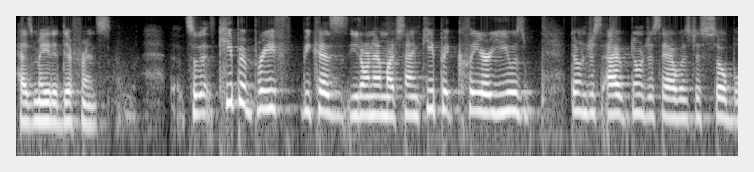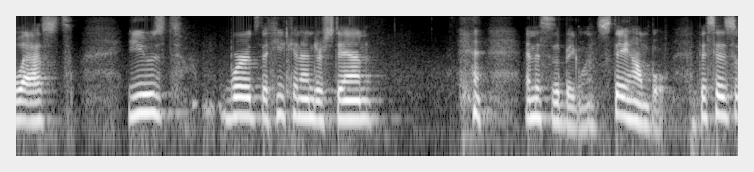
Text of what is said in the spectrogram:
has made a difference. So that, keep it brief because you don't have much time. Keep it clear. Use don't just I, don't just say I was just so blessed. Used words that he can understand. and this is a big one. Stay humble. This is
